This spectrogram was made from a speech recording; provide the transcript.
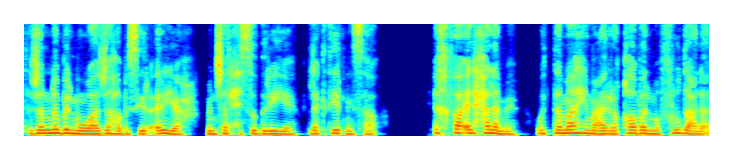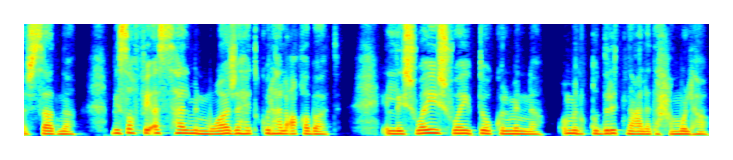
تجنب المواجهة بصير أريح من شلح الصدرية لكتير نساء. إخفاء الحلمة والتماهي مع الرقابة المفروضة على أجسادنا بصفي أسهل من مواجهة كل هالعقبات اللي شوي شوي بتوكل منا ومن قدرتنا على تحملها.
